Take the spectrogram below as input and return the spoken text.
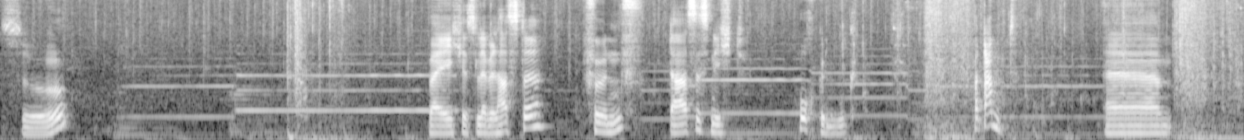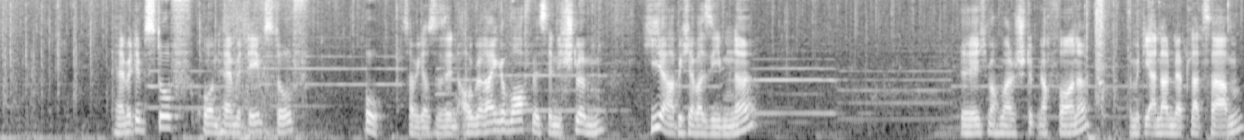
So. Welches Level hast du? 5. Das ist nicht hoch genug. Verdammt! Ähm. Her mit dem Stuff und her mit dem Stuff. Oh, das habe ich aus Versehen Auge reingeworfen. Ist ja nicht schlimm. Hier habe ich aber sieben, ne? Ich mache mal ein Stück nach vorne, damit die anderen mehr Platz haben.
